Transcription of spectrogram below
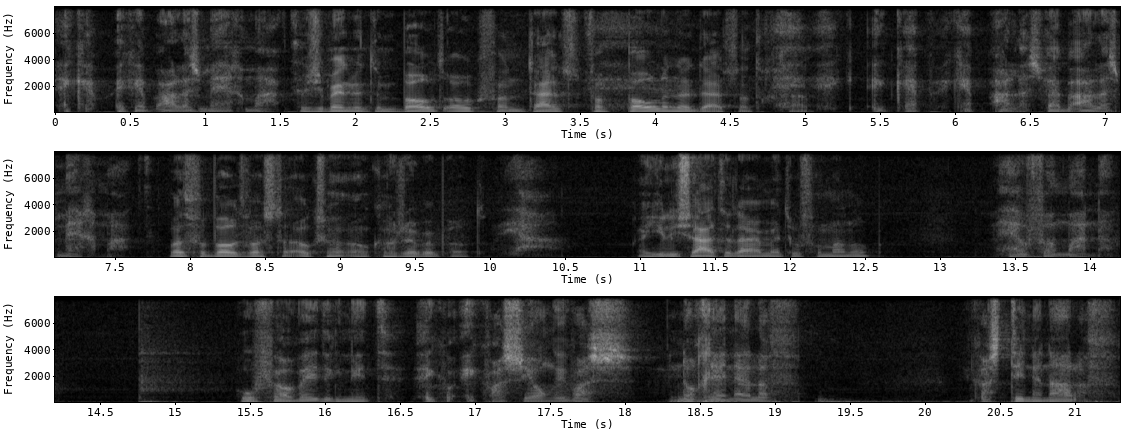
Ik heb, ik heb alles meegemaakt. Dus je bent met een boot ook van, Duits, van Polen naar Duitsland gegaan. Ik, ik, heb, ik heb alles, we hebben alles meegemaakt. Wat voor boot was er? Ook, zo, ook een rubberboot. Ja, En jullie zaten daar met hoeveel man op? heel veel mannen. Hoeveel weet ik niet. Ik, ik was jong, ik was nog geen elf. Ik was tien en een half.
